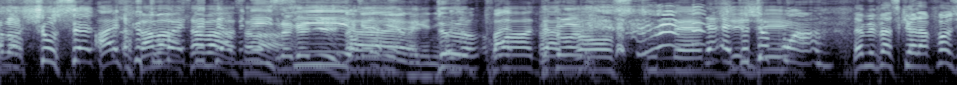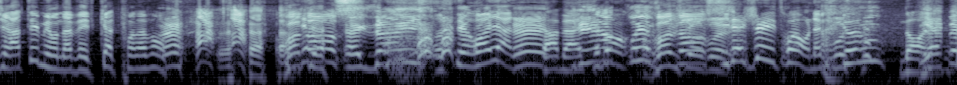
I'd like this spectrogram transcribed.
Oh la chaussette Ah, est-ce que Ça tout va, va être va, déterminé va. Ici gagné, on a gagné, on a gagné. Deux bah, points bah, d'avance tout de même. Il deux points. Non, mais parce qu'à la fin, j'ai raté, mais on avait 4 points d'avance. Revanche Exari On était royal. Eh, ah, bah, Il est incroyable ce joueur, ouais. Il a les trois, on a mis deux. Non, il y a deux.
